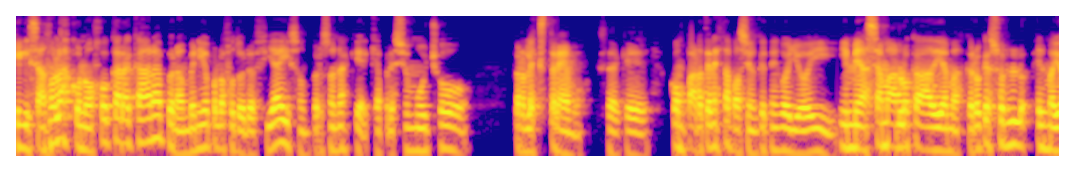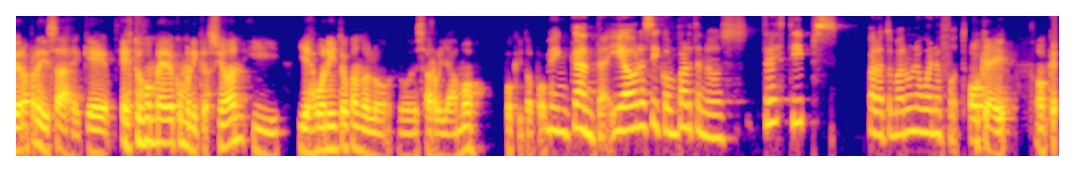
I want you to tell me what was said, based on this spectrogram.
que quizás no las conozco cara a cara, pero han venido por la fotografía y son personas que, que aprecio mucho pero al extremo, o sea, que comparten esta pasión que tengo yo y, y, me hace amarlo cada día más. Creo que eso es lo, el mayor aprendizaje, que esto es un medio de comunicación y, y es bonito cuando lo, lo, desarrollamos poquito a poco. Me encanta. Y ahora sí, compártenos tres tips para tomar una buena foto. Ok, ok.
